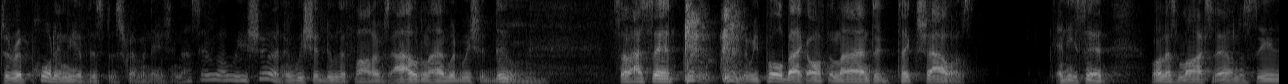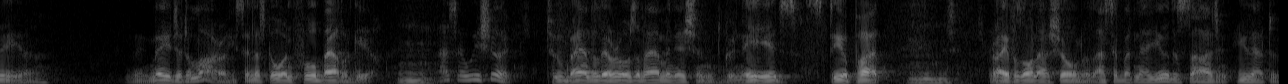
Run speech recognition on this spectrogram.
to report any of this discrimination. I said, well, we should, and we should do the following. So I outlined what we should do. So I said, we pulled back off the line to take showers. And he said, well, let's march down to see the, uh, the major tomorrow. He said, let's go in full battle gear. Mm. I said, we should. Two bandoleros of ammunition, grenades, steel pot, mm-hmm. rifles on our shoulders. I said, but now you're the sergeant. You have to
